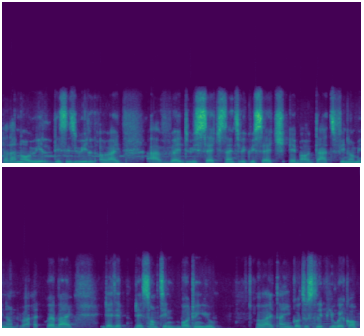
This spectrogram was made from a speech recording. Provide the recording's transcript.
that are not real. This is real, all right. I've read research, scientific research about that phenomenon, right? whereby there's a there's something bothering you all right, and you go to sleep, you wake up,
